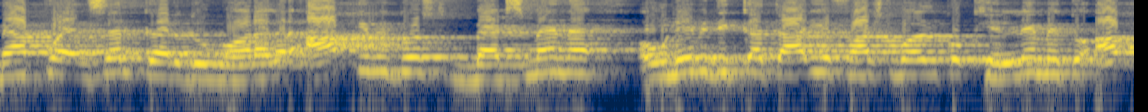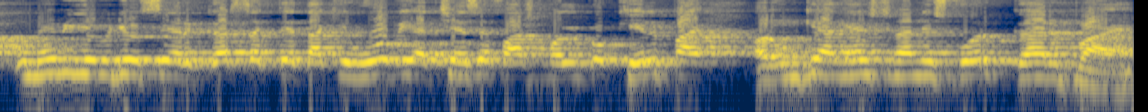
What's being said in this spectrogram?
मैं आपको आंसर कर दूँगा। और अगर आपके भी दोस्त बैट्समैन है और उन्हें भी दिक्कत आ रही है फास्ट बॉलर को खेलने में तो आप उन्हें भी ये वीडियो शेयर कर सकते हैं, ताकि वो भी अच्छे से फास्ट बॉलर को खेल पाए और उनके अगेंस्ट रन स्कोर कर पाए।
